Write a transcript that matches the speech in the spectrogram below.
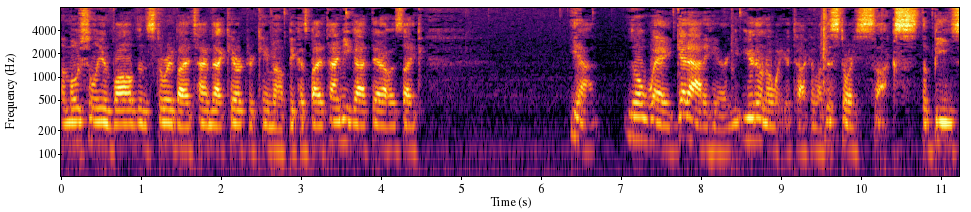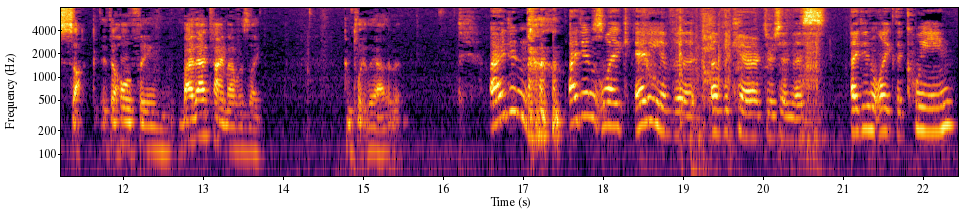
emotionally involved in the story by the time that character came out because by the time he got there, I was like, yeah, no way, get out of here. You, you don't know what you're talking about. This story sucks. The bees suck. The whole thing. By that time, I was like completely out of it. I didn't. I didn't like any of the of the characters in this. I didn't like the Queen.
